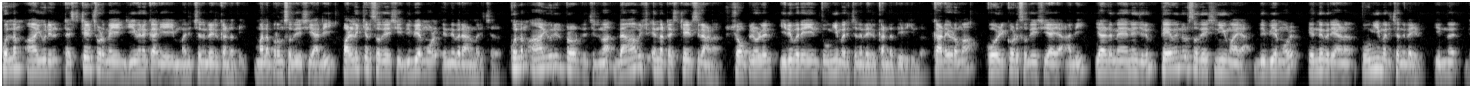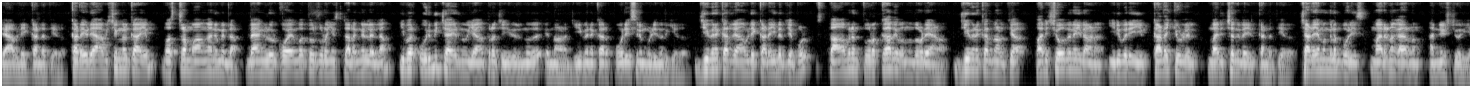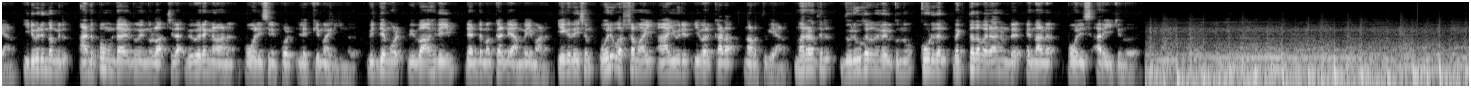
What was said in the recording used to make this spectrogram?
കൊല്ലം ആയൂരിൽ textiles ഉടമയെയും ജീവനക്കാരിയെയും മരിച്ച നിലയിൽ കണ്ടെത്തി. മലപ്പുറം സ്വദേശി അലി പള്ളിക്കൽ സ്വദേശി ദിവ്യമോൾ എന്നിവരാണ് മരിച്ചത്. കൊല്ലം ആയൂരിൽ പ്രവർത്തിച്ചിരുന്ന ഡാവിഷ് എന്ന ടെക്സ്റ്റൈൽസിലാണ് ഷോപ്പിനുള്ളിൽ ഇരുവരെയും തൂങ്ങി മരിച്ച നിലയിൽ കണ്ടെത്തിയിരിക്കുന്നത്. കടയുടമ കോഴിക്കോട് സ്വദേശിയായ അലി ഇയാളുടെ മാനേജരും തേവന്നൂർ സ്വദേശിനിയുമായ ദിവ്യമോൾ എന്നിവരെയാണ് തൂങ്ങി മരിച്ച നിലയിൽ ഇന്ന് രാവിലെ കണ്ടെത്തിയത്. കടയുടെ ആവശ്യങ്ങൾക്കായും വസ്ത്രം വാങ്ങാനുമെല്ലാം ബാംഗ്ലൂർ കോയമ്പത്തൂർ തുടങ്ങിയ സ്ഥലങ്ങളിലെല്ലാം ഇവർ ഒരുമിച്ചായിരുന്നു യാത്ര ചെയ്തിരുന്നത് എന്നാണ് ജീവനക്കാർ പോലീസിന് മൊഴി നൽകിയത്. ജീവനക്കാർ രാവിലെ കടയിലെത്തിയപ്പോൾ സ്ഥാപനം തുറക്കാതെ വന്നതോടെയാണ് ജീവനക്കാർ നടത്തിയ പരിശോധനയിലാണ് ഇരുവരെയും കടയ്ക്കുള്ളിൽ മരിച്ച നിലയിൽ കണ്ടെത്തിയത്. ചടയമംഗലം പോലീസ് മരണകാരണം അന്വേഷിച്ചു വരികയാണ്. ഇരുവരും തമ്മിൽ അടുപ്പമുണ്ടായിരുന്നു എന്നുള്ള ചില വിവരങ്ങളാണ് പോലീസിന് ഇപ്പോൾ ലഭ്യമായിരിക്കുന്നത് വിദ്യമോൾ വിവാഹിതയും രണ്ട് മക്കളുടെ അമ്മയുമാണ്. ഏകദേശം ഒരു വർഷമായി ആയൂരിൽ ഇവർ കട നടത്തുകയാണ്. മരണത്തിൽ ദുരൂഹത നിലനിൽക്കുന്നു. കൂടുതൽ വ്യക്തത വരാനുണ്ട് എന്നാണ് പോലീസ് അറിയിക്കുന്നത്.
